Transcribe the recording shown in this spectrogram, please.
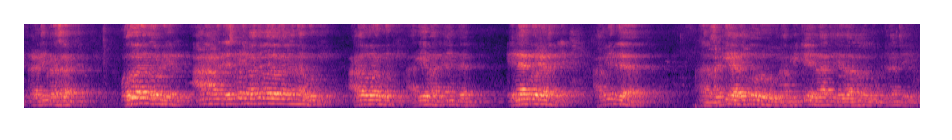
அல்லாட்டி ப்ரெஷர் பொதுவாக சொல்றீங்க ஆனால் அவன் டெஸ்ட் பண்ணி பார்த்து வேலை வேலை தான் ஊக்கி அளவு வேலை ஊக்கி அதே மாதிரி தான் இந்த எல்லாருக்கும் ஒரே அளவு இல்லை அப்படி இந்த அஹ், செட்டியாருக்கு ஒரு நம்பிக்கை எல்லாத்தையும் ஏதாவது கூப்பிட்டு தான் செய்யணும்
